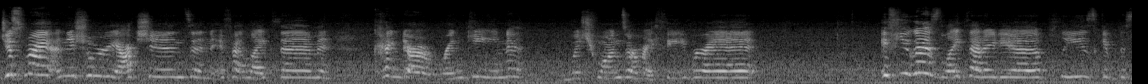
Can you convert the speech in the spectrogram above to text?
just my initial reactions and if I like them and kind of ranking which ones are my favorite. If you guys like that idea, please give this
